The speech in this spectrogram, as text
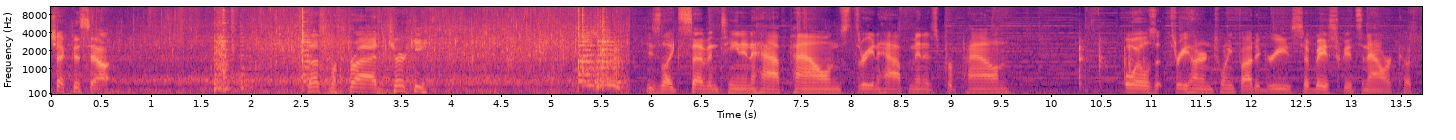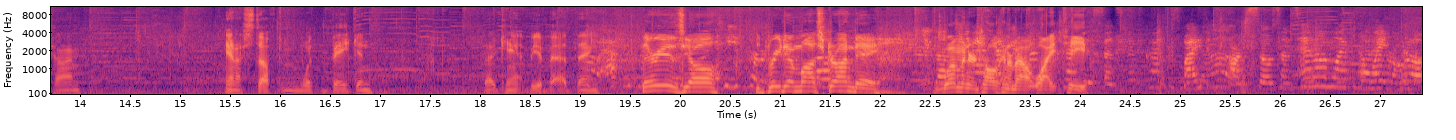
Check this out. That's my fried turkey. He's like 17 and a half pounds, three and a half minutes per pound. Oil's at 325 degrees, so basically it's an hour cook time. And I stuffed him with bacon. That can't be a bad thing. There he is, y'all. The Burrito Mas Grande. Women are talking about white teeth. My teeth are so sensitive. And I'm like, no, wait, no.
